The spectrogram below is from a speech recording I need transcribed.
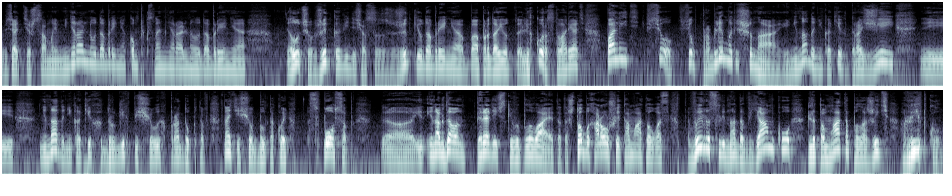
взять те же самые минеральные удобрения, комплексное минеральное удобрение, Лучше в жидком виде, сейчас жидкие удобрения продают, легко растворять, полить, все, все, проблема решена. И не надо никаких дрожжей, и не надо никаких других пищевых продуктов. Знаете, еще был такой способ Э, иногда он периодически выплывает. Это чтобы хорошие томаты у вас выросли, надо в ямку для томата положить рыбку.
